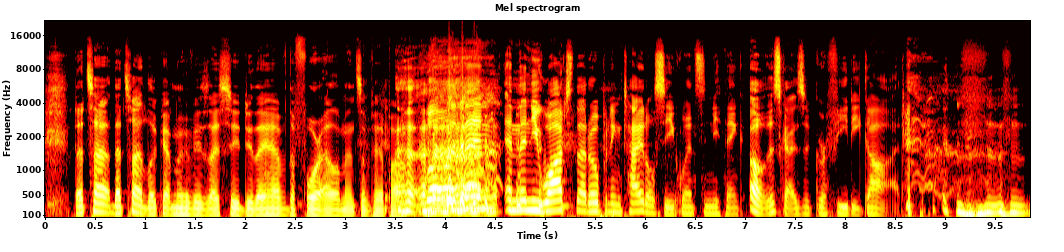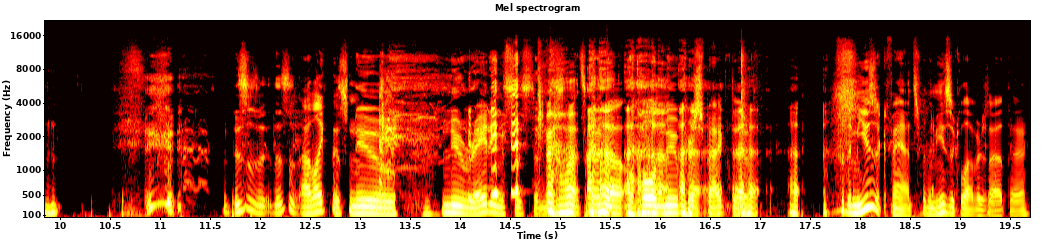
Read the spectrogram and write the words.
That's how that's how I look at movies. I see, do they have the four elements of hip hop? well, and then and then you watch that opening title sequence and you think, "Oh, this guy's a graffiti god." this is this is I like this new new rating system. It's, it's kind of a, a whole new perspective for the music fans, for the music lovers out there.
